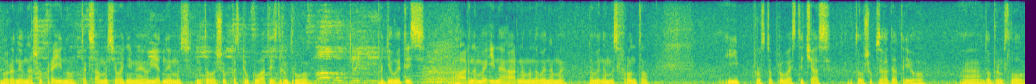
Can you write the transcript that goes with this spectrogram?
боронив нашу країну. Так само сьогодні ми об'єднуємось для того, щоб поспілкуватись друг з другом, поділитись гарними і негарними новинами, новинами з фронту, і просто провести час для того, щоб згадати його добрим словом.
